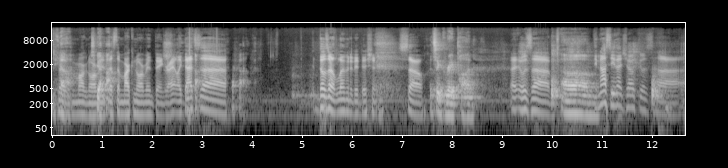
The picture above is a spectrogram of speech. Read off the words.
the Mm-hmm. Yeah. Mark Normand. Yeah. That's the Mark Normand thing, right? Like that's uh those are limited edition. So That's a great pun. Uh, It was. Uh, Um, did you not see that joke? It was. Uh,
